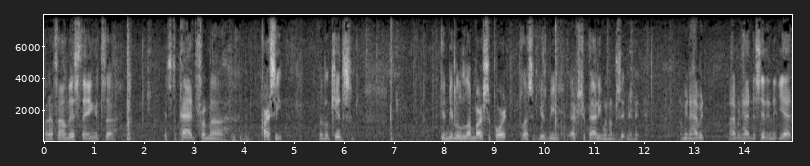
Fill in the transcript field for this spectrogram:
but I found this thing. It's a, it's the pad from a car seat for little kids. Gives me a little lumbar support. Plus, it gives me extra padding when I'm sitting in it. I mean, I haven't, I haven't had to sit in it yet,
